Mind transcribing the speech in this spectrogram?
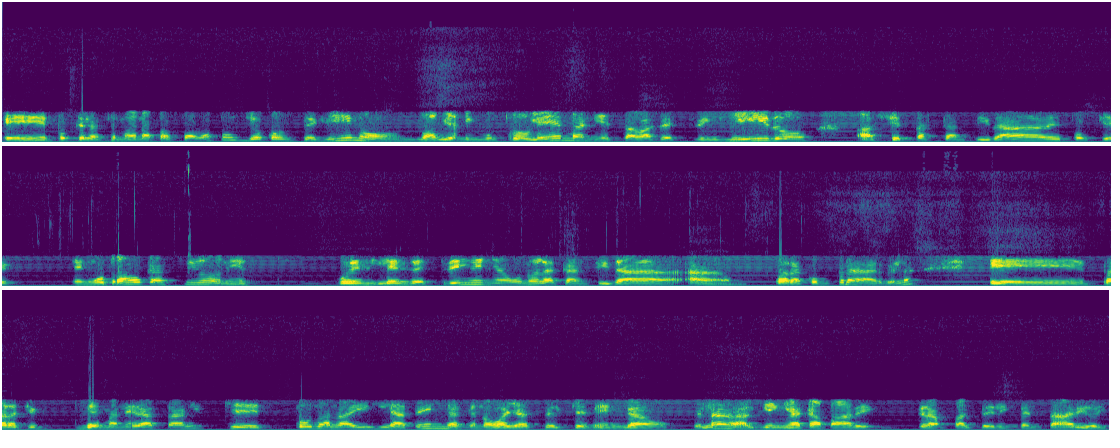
eh, porque la semana pasada pues yo conseguí, no, no había ningún problema, ni estaba restringido a ciertas cantidades, porque en otras ocasiones pues les restringen a uno la cantidad ah, para comprar, ¿verdad? Eh, para que de manera tal que toda la isla tenga, que no vaya a ser que venga ¿verdad? alguien y acapare gran parte del inventario y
